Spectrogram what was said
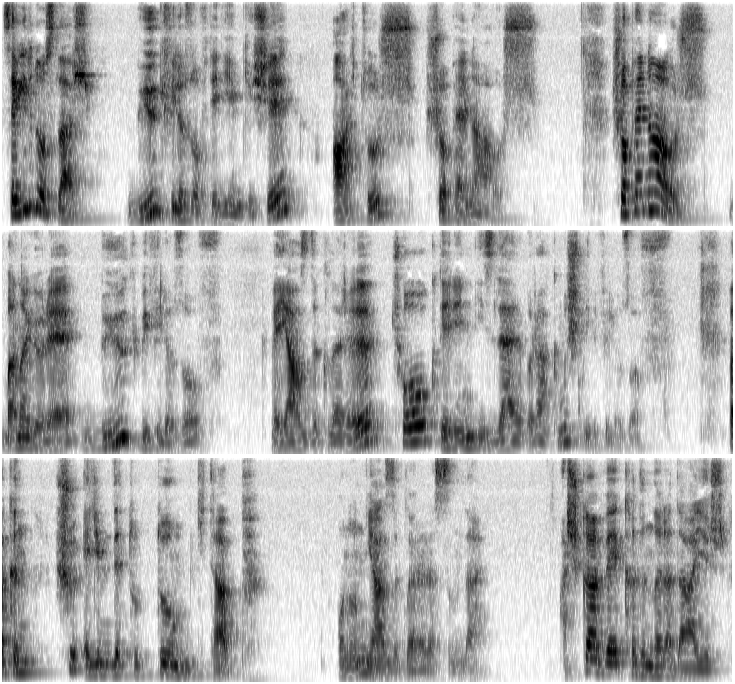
Sevgili dostlar, büyük filozof dediğim kişi Arthur Schopenhauer. Schopenhauer bana göre büyük bir filozof ve yazdıkları çok derin izler bırakmış bir filozof. Bakın şu elimde tuttuğum kitap onun yazdıkları arasında. Aşka ve kadınlara dair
